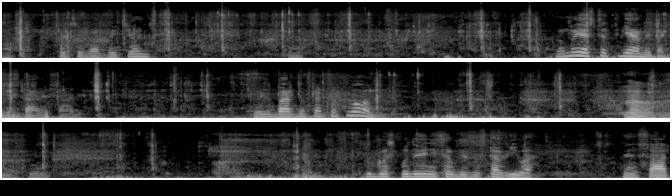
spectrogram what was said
o, tu trzeba wyciąć. O. No my jeszcze tniemy takie stare sady. To jest bardzo pracochłonne. No. Tu gospodyni sobie zostawiła ten sad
